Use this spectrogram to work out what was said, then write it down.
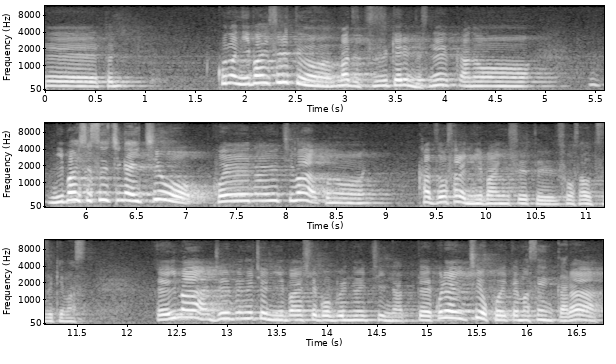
えー、とこの2倍するっていうのをまず続けるんですね。あの2倍した数値が1を超えないうちは、この数をさらに2倍にするという操作を続けます。今、10分の1を2倍して5分の1になって、これは1を超えてませんから、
